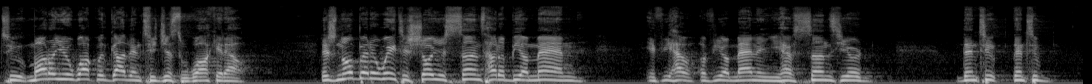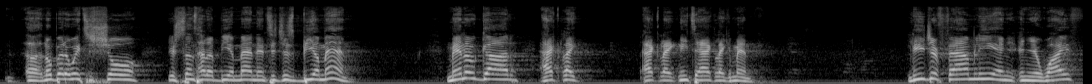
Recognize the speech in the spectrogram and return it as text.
to model your walk with God than to just walk it out. There's no better way to show your sons how to be a man if, you have, if you're a man and you have sons here than to, than to uh, no better way to show your sons how to be a man than to just be a man. Men of God act like, act like, need to act like men. Lead your family and, and your wife.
